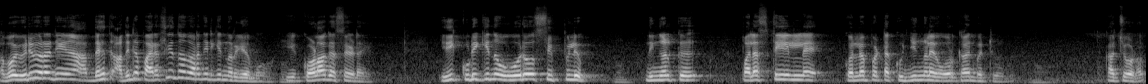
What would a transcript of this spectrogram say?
അപ്പോൾ ഇവർ പറഞ്ഞു അദ്ദേഹത്തെ അതിന്റെ പരസ്യം എന്താ പറഞ്ഞിരിക്കുന്ന അറിയാമോ? ഈ കോള ഗസയുടെ. ഈ കുടിക്കുന്ന ഓരോ സിപ്പിലും നിങ്ങൾക്ക് പലസ്തീനിലെ കൊല്ലപ്പെട്ട കുഞ്ഞുങ്ങളെ ഓർക്കാൻ പറ്റുമെന്ന്. കച്ചവടം.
